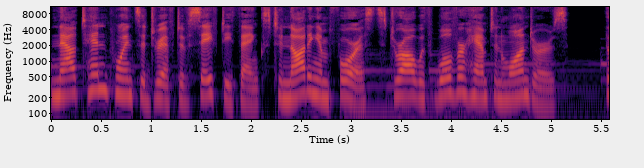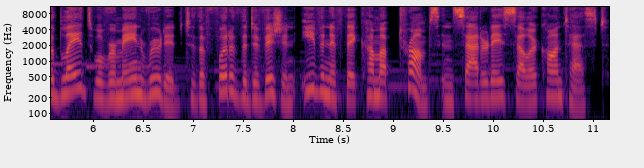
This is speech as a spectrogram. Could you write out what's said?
Now 10 points adrift of safety thanks to Nottingham Forest's draw with Wolverhampton Wanderers, the Blades will remain rooted to the foot of the division even if they come up trumps in Saturday's Cellar contest.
